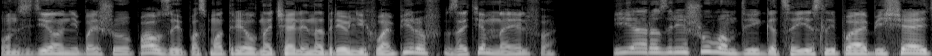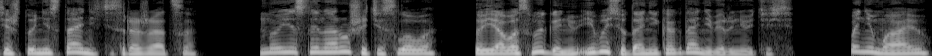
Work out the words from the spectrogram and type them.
Он сделал небольшую паузу и посмотрел вначале на древних вампиров, затем на эльфа. «Я разрешу вам двигаться, если пообещаете, что не станете сражаться. Но если нарушите слово, то я вас выгоню, и вы сюда никогда не вернетесь. Понимаю,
